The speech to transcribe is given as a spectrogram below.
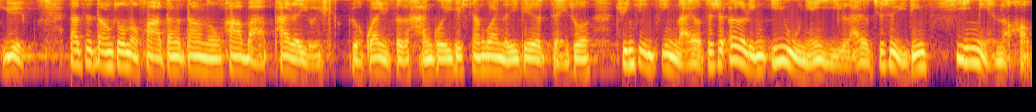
阅。那这当中的话，当当然的话把派了有有关于这个韩国一个相关的一个等于说军舰进来哦，这是二零一五年以来，就是已经七年了哈，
